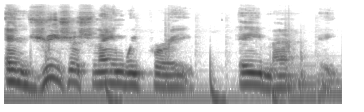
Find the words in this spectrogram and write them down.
In Jesus' name we pray. Amen. Amen.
